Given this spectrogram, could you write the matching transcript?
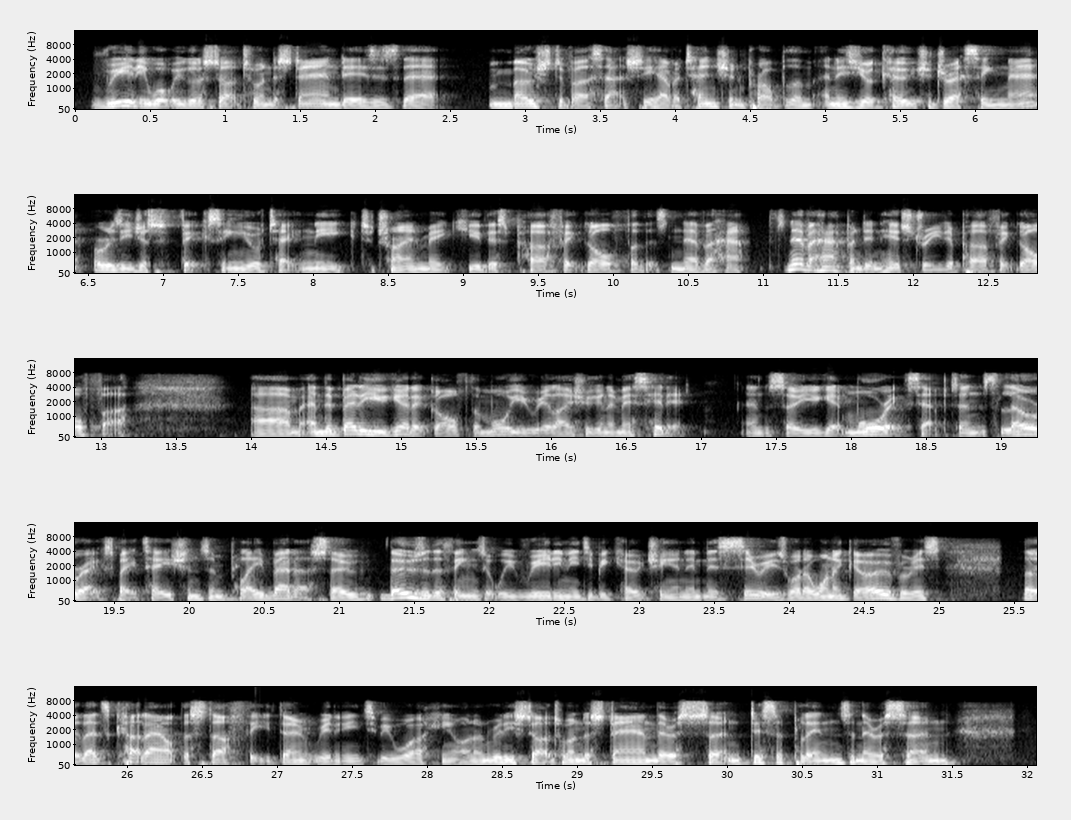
really, what we've got to start to understand is is that most of us actually have a tension problem. And is your coach addressing that, or is he just fixing your technique to try and make you this perfect golfer that's never happened? It's never happened in history to perfect golfer. Um, and the better you get at golf, the more you realize you're going to miss hit it. And so you get more acceptance, lower expectations, and play better. So those are the things that we really need to be coaching. And in this series, what I want to go over is look, let's cut out the stuff that you don't really need to be working on and really start to understand there are certain disciplines and there are certain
